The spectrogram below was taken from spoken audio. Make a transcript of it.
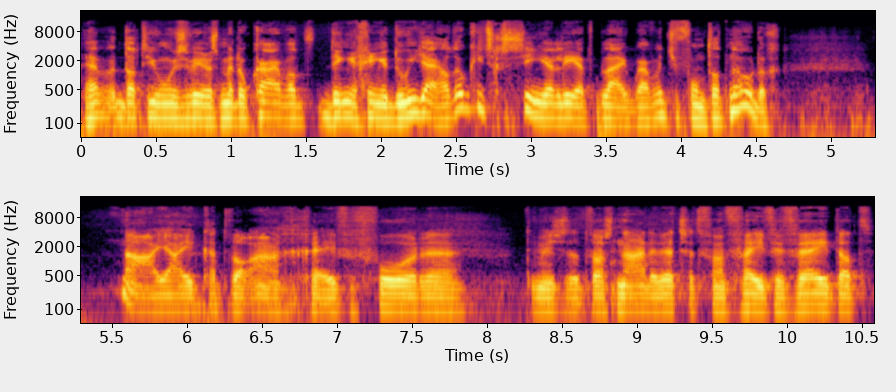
hè, dat die jongens weer eens met elkaar wat dingen gingen doen. Jij had ook iets gesignaleerd blijkbaar, want je vond dat nodig. Nou ja, ik had wel aangegeven voor... Uh, tenminste, dat was na de wedstrijd van VVV... dat,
